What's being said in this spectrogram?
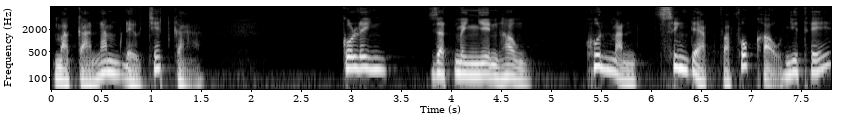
mà cả năm đều chết cả. Cô Linh giật mình nhìn Hồng, khuôn mặt xinh đẹp và phúc hậu như thế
